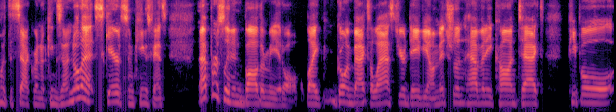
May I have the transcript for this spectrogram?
with the Sacramento Kings. And I know that scared some Kings fans. That personally didn't bother me at all. Like going back to last year, Davion Mitchell didn't have any contact. People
